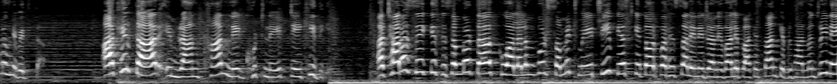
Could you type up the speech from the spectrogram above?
मैं हूँ निवेदिता। आखिरकार इमरान खान ने घुटने टेक ही दिए। 18 से 21 दिसंबर तक कुआलालंपुर समिट में चीफ गेस्ट के तौर पर हिस्सा लेने जाने वाले पाकिस्तान के प्रधानमंत्री ने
